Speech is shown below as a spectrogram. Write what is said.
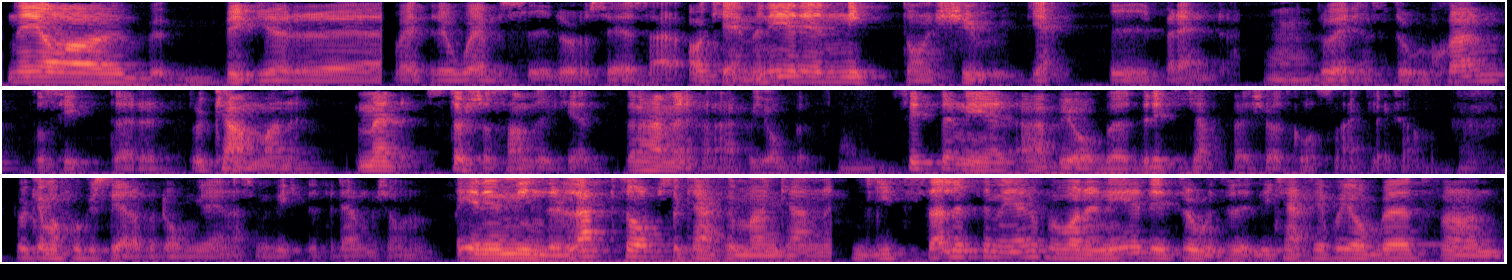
När jag bygger eh, vad heter det, webbsidor så är det så här. Okej, men är det 1920 i bredd Mm. Då är det en stor skärm, då sitter, då kan man med största sannolikhet, den här människan är på jobbet. Mm. Sitter ner, är på jobbet, dricker kaffe, kör ett gott snack liksom. Då kan man fokusera på de grejerna som är viktiga för den personen. Är det en mindre laptop så kanske man kan gissa lite mer på vad den är. Det, är troligt, det kanske är på jobbet för att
